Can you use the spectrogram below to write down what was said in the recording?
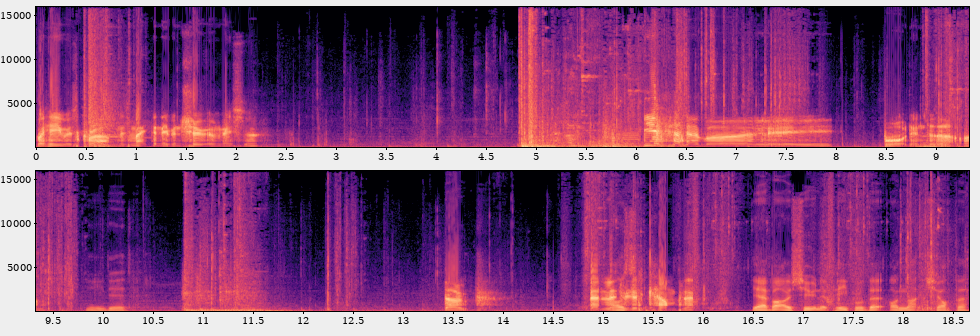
But he was crap, and his mate didn't even shoot at me, so. Yeah, boy! Walked into that one. He did. Dope. They're literally was- just camping it. Yeah, but I was shooting at people that on that chopper.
